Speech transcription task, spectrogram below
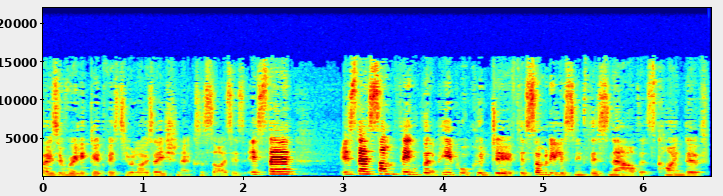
Those are really good visualization exercises. Is there is there something that people could do if there's somebody listening to this now that's kind of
